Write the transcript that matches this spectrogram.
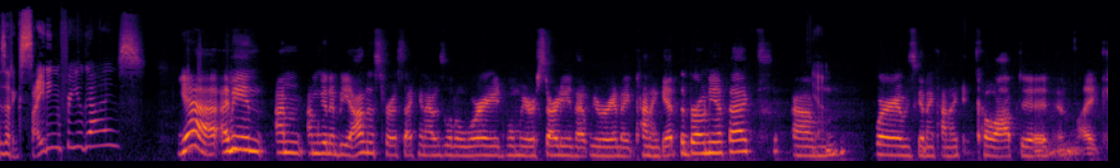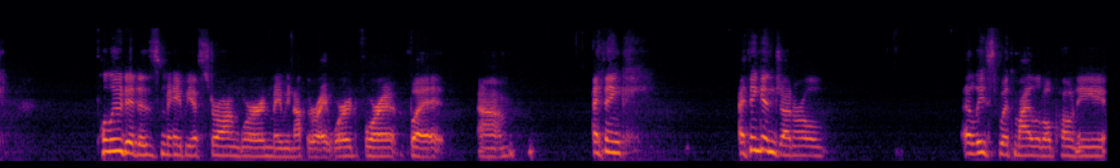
is that exciting for you guys? Yeah, I mean, I'm I'm gonna be honest for a second. I was a little worried when we were starting that we were gonna kind of get the brony effect, um, Yeah. where it was gonna kind of get co-opted and like polluted is maybe a strong word, maybe not the right word for it, but um, I think I think in general, at least with My Little Pony,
